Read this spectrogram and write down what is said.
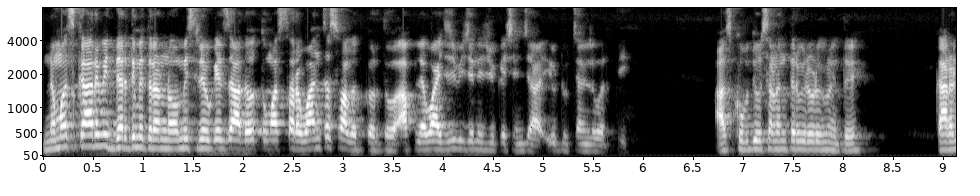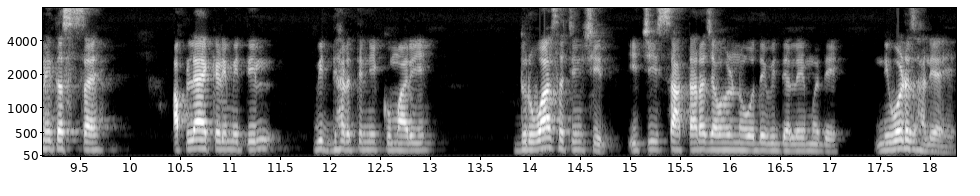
नमस्कार विद्यार्थी मित्रांनो. मी श्री जाधव. तुम्हा सर्वांचं स्वागत करतो आपल्या वायजी विजन एज्युकेशनच्या युट्यूब चॅनलवरती. आज खूप दिवसानंतर व्हिडिओ घेऊन येतोय. कारण हे तसंच आहे. आपल्या अकॅडमीतील विद्यार्थिनी कुमारी दुर्वा सचिन शीत हिची सातारा जवाहर नवोदय विद्यालयामध्ये निवड झाली आहे.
